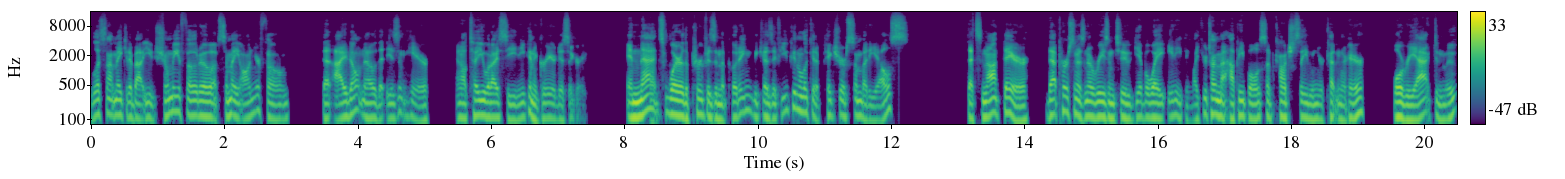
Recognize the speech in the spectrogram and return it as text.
let's not make it about you. Show me a photo of somebody on your phone that I don't know that isn't here, and I'll tell you what I see, and you can agree or disagree. And that's where the proof is in the pudding. Because if you can look at a picture of somebody else that's not there, that person has no reason to give away anything. Like you're talking about how people subconsciously, when you're cutting their hair, will react and move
